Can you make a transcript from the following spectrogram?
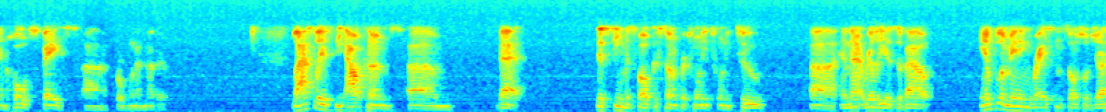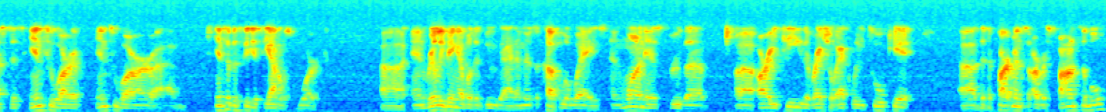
and hold space uh, for one another. Lastly, it's the outcomes um, that this team is focused on for 2022, uh, and that really is about implementing race and social justice into our into our um, into the city of Seattle's work. Uh, and really being able to do that. And there's a couple of ways. And one is through the uh, RET, the Racial Equity Toolkit. Uh, the departments are responsible.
